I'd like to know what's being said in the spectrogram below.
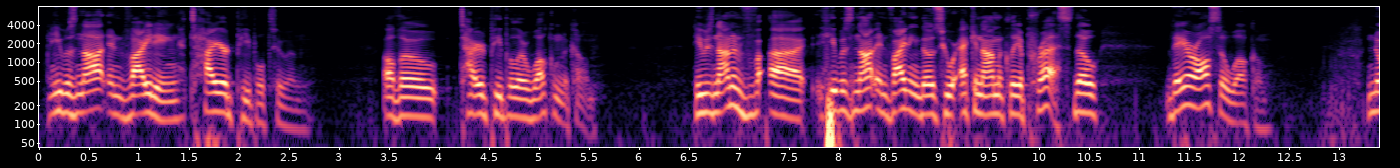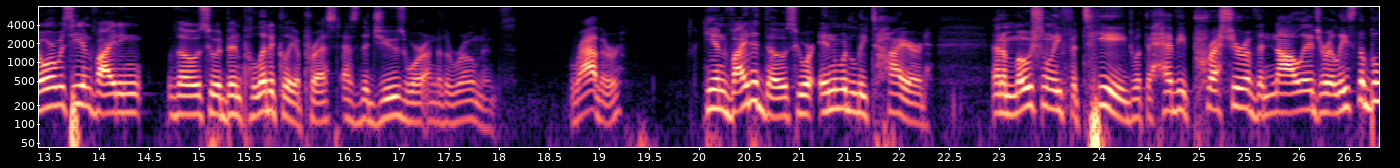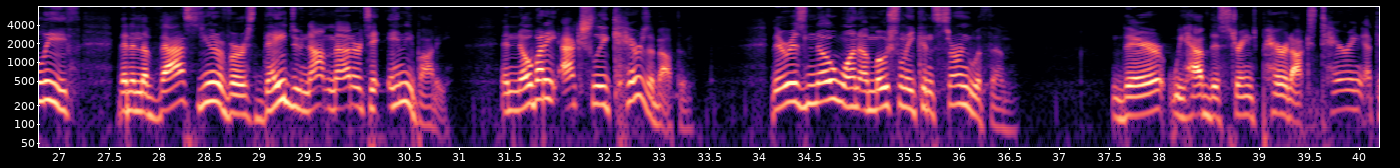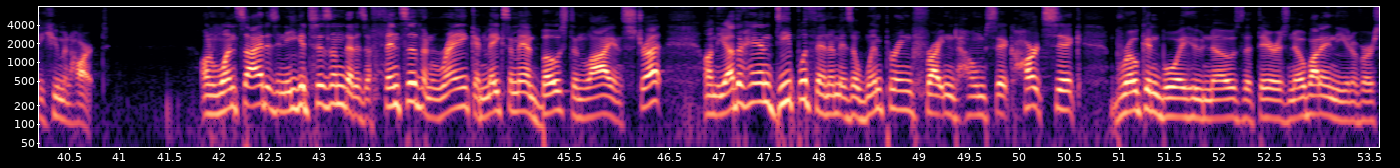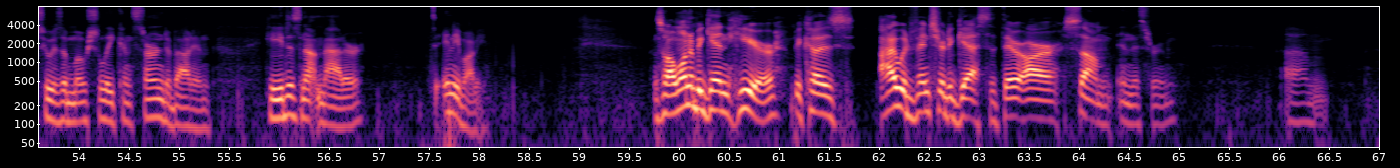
he was not inviting tired people to him, although tired people are welcome to come. He was not, inv- uh, he was not inviting those who were economically oppressed, though they are also welcome. Nor was he inviting those who had been politically oppressed, as the Jews were under the Romans. Rather, he invited those who are inwardly tired and emotionally fatigued with the heavy pressure of the knowledge, or at least the belief, that in the vast universe they do not matter to anybody and nobody actually cares about them. There is no one emotionally concerned with them. There we have this strange paradox tearing at the human heart. On one side is an egotism that is offensive and rank and makes a man boast and lie and strut. On the other hand, deep within him is a whimpering, frightened, homesick, heartsick, broken boy who knows that there is nobody in the universe who is emotionally concerned about him. He does not matter to anybody. And so I want to begin here because I would venture to guess that there are some in this room um,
